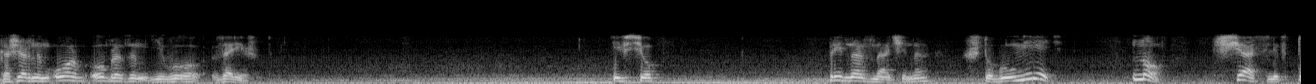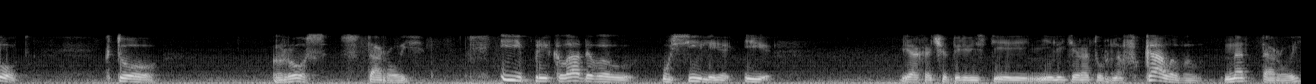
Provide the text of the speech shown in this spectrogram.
кошерным образом его зарежут. И все предназначено, чтобы умереть. Но счастлив тот, кто рос старой и прикладывал усилия и, я хочу перевести не литературно, вкалывал над второй.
